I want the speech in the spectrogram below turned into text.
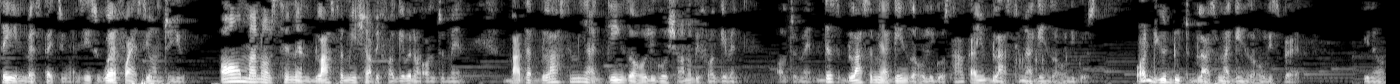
say in verse 31, He says, Wherefore I say unto you, all manner of sin and blasphemy shall be forgiven unto men, but the blasphemy against the Holy Ghost shall not be forgiven unto men. This blasphemy against the Holy Ghost, how can you blaspheme against the Holy Ghost? What do you do to blaspheme against the Holy Spirit? You know,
